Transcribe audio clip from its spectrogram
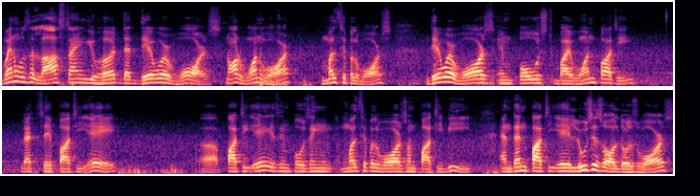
when was the last time you heard that there were wars? Not one war, multiple wars. There were wars imposed by one party, let's say Party A. Uh, party A is imposing multiple wars on Party B, and then party A loses all those wars,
